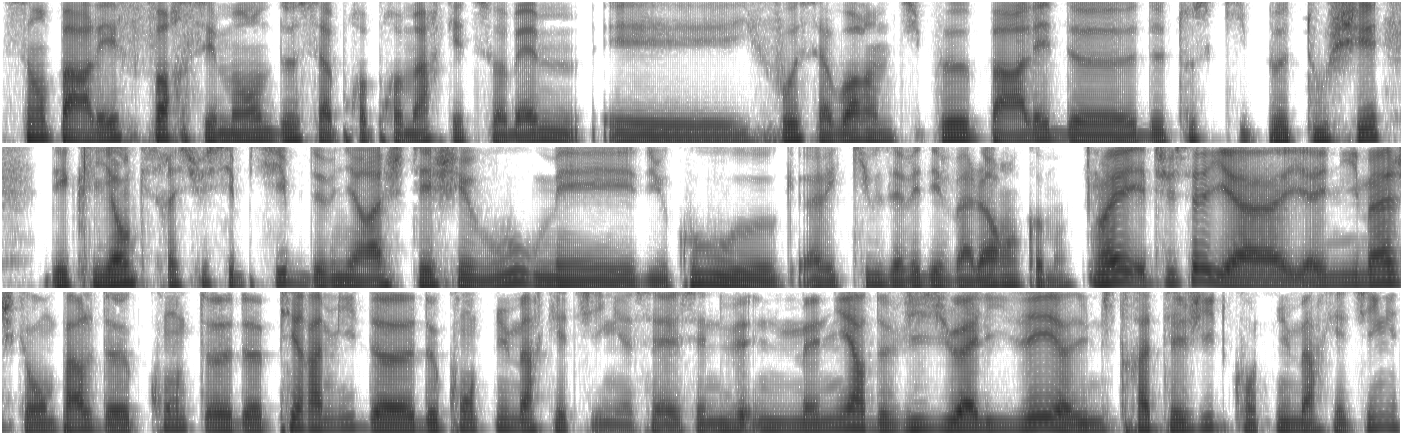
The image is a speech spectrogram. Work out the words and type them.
sans parler forcément de sa propre marque et de soi-même. Et il faut savoir un petit peu parler de, de, tout ce qui peut toucher des clients qui seraient susceptibles de venir acheter chez vous, mais du coup euh, avec qui vous avez des valeurs en commun. Et tu sais, il y a, y a, une image quand on parle de compte de pyramide de contenu marketing. C'est une, une, manière de visualiser une stratégie de contenu marketing.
